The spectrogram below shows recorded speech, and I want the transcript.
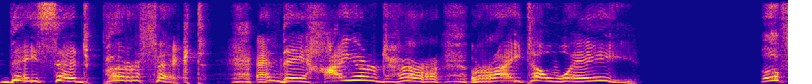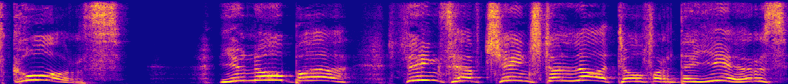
They said perfect, and they hired her right away. Of course. You know, Ba, things have changed a lot over the years.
